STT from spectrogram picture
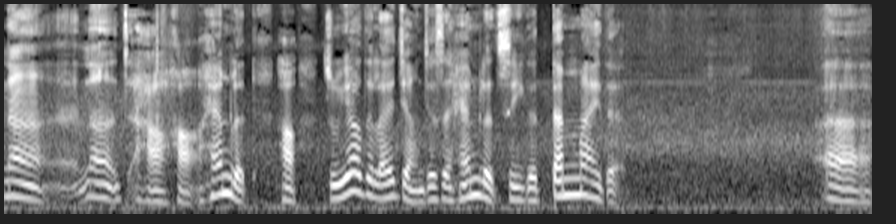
那那好好，Hamlet 好，主要的来讲就是 Hamlet 是一个丹麦的呃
